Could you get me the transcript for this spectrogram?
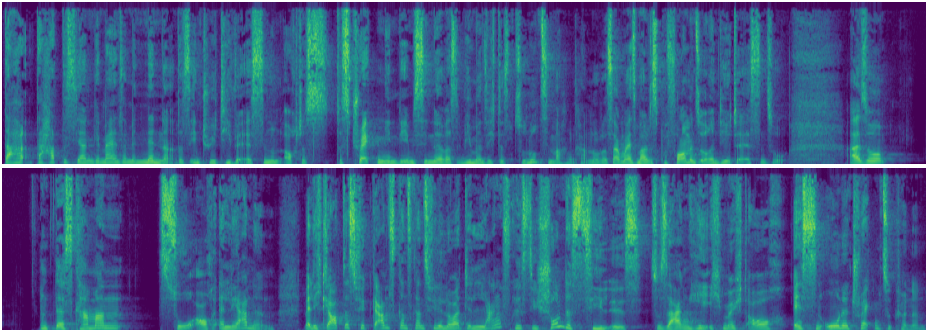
da, da hat es ja einen gemeinsamen Nenner, das intuitive Essen und auch das, das Tracken in dem Sinne, was, wie man sich das zunutze machen kann. Oder sagen wir jetzt mal das performanceorientierte Essen so. Also, und das kann man so auch erlernen. Weil ich glaube, dass für ganz, ganz, ganz viele Leute langfristig schon das Ziel ist, zu sagen, hey, ich möchte auch essen, ohne tracken zu können.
